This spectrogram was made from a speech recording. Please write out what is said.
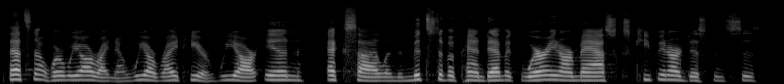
But That's not where we are right now. We are right here. We are in exile in the midst of a pandemic, wearing our masks, keeping our distances,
